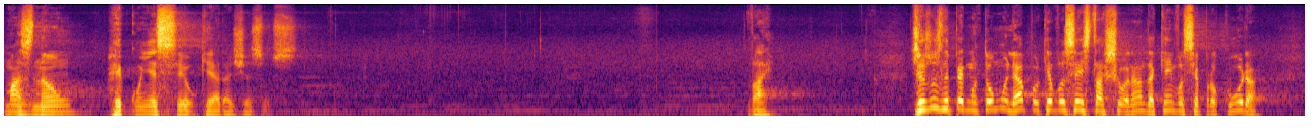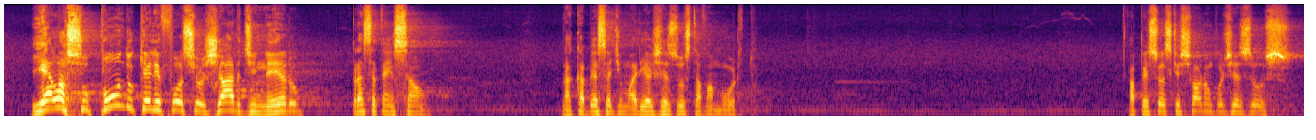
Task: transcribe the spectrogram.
mas não reconheceu que era Jesus. Vai. Jesus lhe perguntou, mulher, por que você está chorando? A quem você procura? E ela, supondo que ele fosse o jardineiro, presta atenção, na cabeça de Maria, Jesus estava morto. Há pessoas que choram por Jesus,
